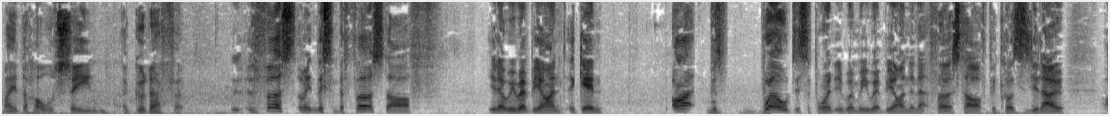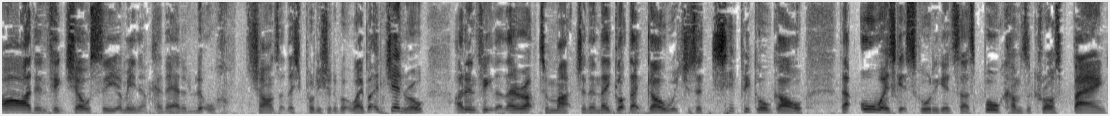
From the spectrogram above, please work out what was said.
made the whole scene a good effort. The first, I mean, listen, the first half, you know, we went behind again. I was well disappointed when we went behind in that first half because, you know, oh, I didn't think Chelsea, I mean, okay, they had a little chance that they probably should have put away, but in general, I didn't think that they were up to much. And then they got that goal, which is a typical goal that always gets scored against us. Ball comes across, bang,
